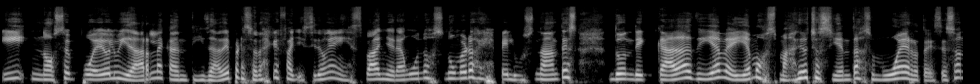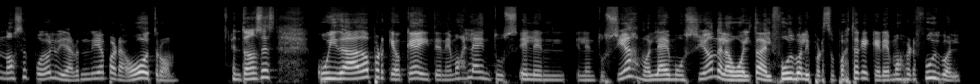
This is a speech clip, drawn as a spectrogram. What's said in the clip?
y no se puede olvidar la cantidad de personas que fallecieron en España. Eran unos números espeluznantes donde cada día veíamos más de 800 muertes. Eso no se puede olvidar de un día para otro. Entonces, cuidado porque, ok, tenemos la el, entusiasmo, la emoción de la vuelta del fútbol y por supuesto que queremos ver fútbol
